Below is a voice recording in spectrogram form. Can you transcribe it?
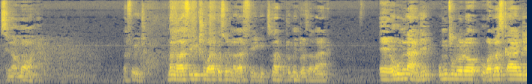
sinomona? Bafethu bangakafiki ithuba lakho solingakafiki singakhulumi into zabantu eh okumnandi umculo lo ukwamaskandi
